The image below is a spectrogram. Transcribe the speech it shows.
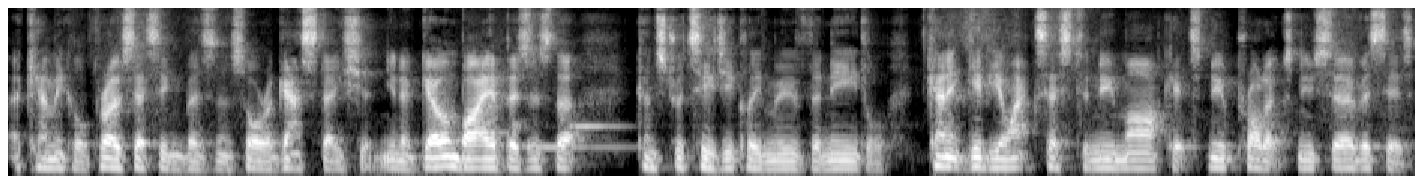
a chemical processing business or a gas station. You know, go and buy a business that can strategically move the needle. Can it give you access to new markets, new products, new services,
